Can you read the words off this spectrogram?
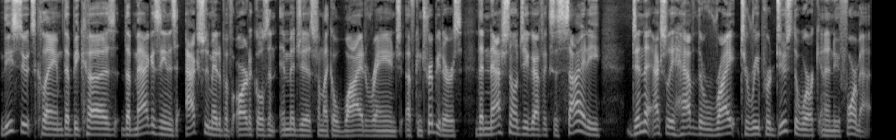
these suits claim that because the magazine is actually made up of articles and images from like a wide range of contributors, the National Geographic Society didn't actually have the right to reproduce the work in a new format.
